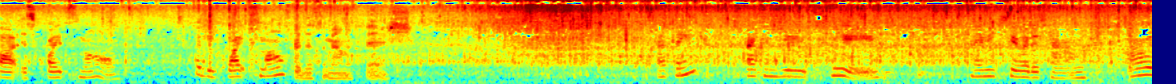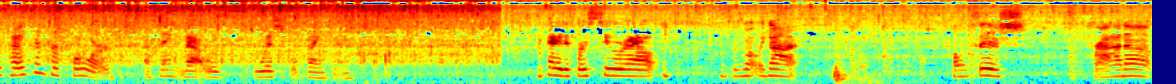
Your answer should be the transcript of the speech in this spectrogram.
pot is quite small. That'd be quite small for this amount of fish. I think I can do two, maybe two at a time. I was hoping for four. I think that was wishful thinking. Okay, the first two are out. This is what we got. Whole fish, fried up.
